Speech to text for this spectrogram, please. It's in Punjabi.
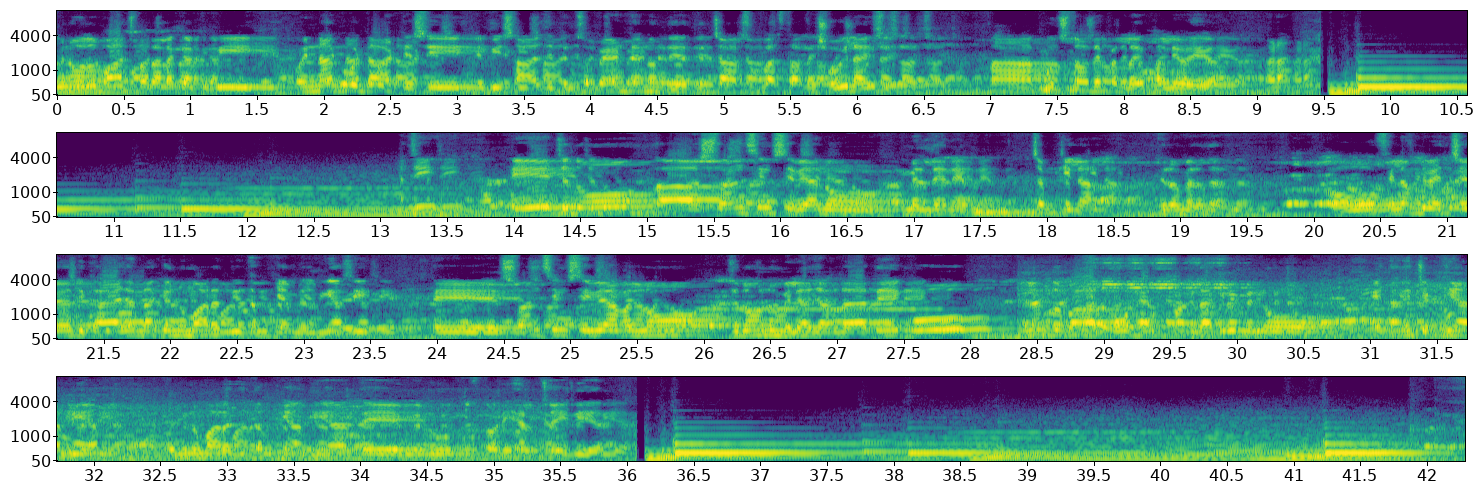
ਮੈਨੂੰ ਉਦੋਂ ਬਾਅਦ ਪਤਾ ਲੱਗਾ ਕਿ ਵੀ ਉਹ ਇੰਨਾ ਕੁ ਵੱਡਾ ਆਰਟਿਸਟ ਸੀ ਕਿ ਵੀ ਸਾਲ ਦੇ 365 ਦਿਨ ਹੁੰਦੇ ਤੇ 400 ਪਲੱਸ ਤਾਂ ਨੇ ਸ਼ੋਅ ਹੀ ਲਾਈ ਸੀ ਸਾਲ ਤਾਂ ਕੁਝ ਤਾਂ ਉਹਦੇ ਪੱਲੇ ਪੱਲੇ ਹੋਏਗਾ ਹਨਾ? ਜੀ ਇਹ ਜਦੋਂ ਅਹ, ਸਵਰਨ ਸਿੰਘ ਸਿਵਿਆ ਨੂੰ ਮਿਲਦੇ ਨੇ ਚਮਕੀਲਾ ਜਦੋਂ ਮਿਲਦਾ। ਉਹ ਫਿਲਮ ਦੇ ਵਿੱਚ ਦਿਖਾਇਆ ਜਾਂਦਾ ਕਿ ਉਹਨੂੰ ਮਾਰਨ ਦੀਆਂ ਧਮਕੀਆਂ ਮਿਲਦੀਆਂ ਸੀ ਤੇ ਸਵਰਨ ਸਿੰਘ ਸਿਵਿਆ ਵੱਲੋਂ ਜਦੋਂ ਉਹਨੂੰ ਮਿਲਿਆ ਜਾਂਦਾ ਹੈ ਤੇ ਉਹ ਮਿਲਣ ਤੋਂ ਬਾਅਦ ਉਹ ਹੈਲਪ ਮੰਗਦਾ ਕਿ ਮੈਨੂੰ ਇਦਾਂ ਦੀਆਂ ਚਿੱਠੀਆਂ ਆਉਂਦੀਆਂ, ਤੇ ਮੈਨੂੰ ਮਾਰਨ ਦੀ ਧਮਕੀਆਂ ਆਉਂਦੀਆਂ ਤੇ ਮੈਨੂੰ ਤੁਹਾਡੀ ਹੈਲਪ ਚਾਹੀਦੀ ਹੈ।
